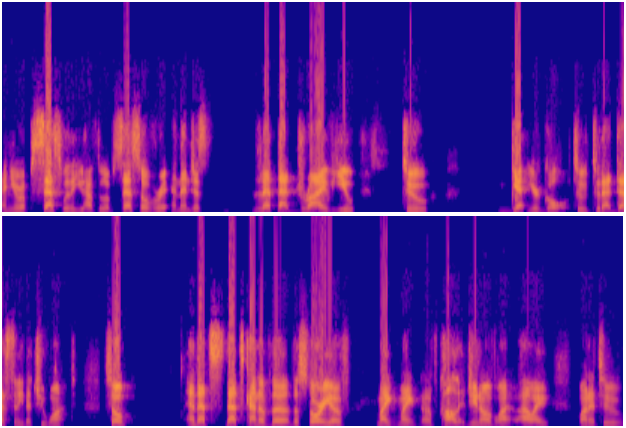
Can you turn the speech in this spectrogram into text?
and you're obsessed with it. You have to obsess over it and then just let that drive you to get your goal to to that destiny that you want. So and that's that's kind of the the story of my my of college you know of why, how i wanted to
